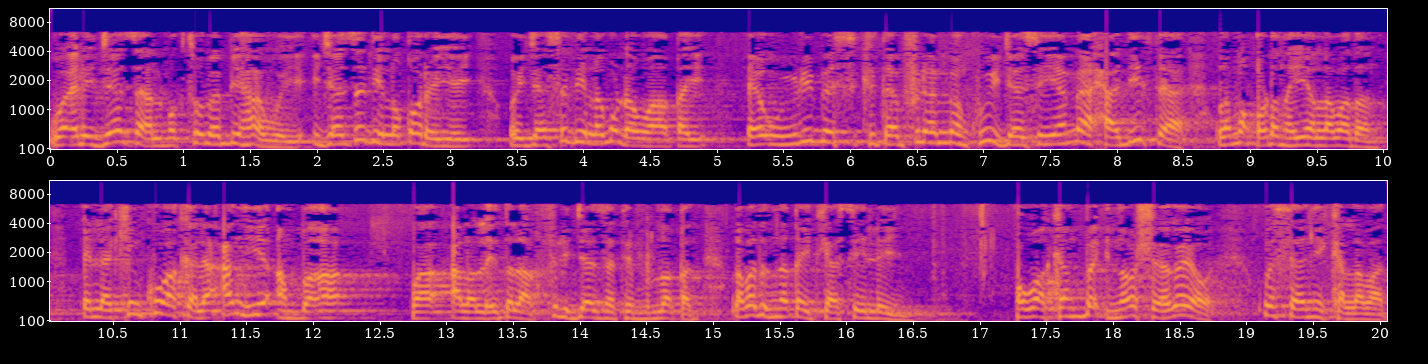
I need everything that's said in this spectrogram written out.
waa alijaaza almaktuuba biha weeye. Ijaazadii la qorayey oo ijaazadii lagu dhawaaqay ee uu yidhi bas kitaab fulan baan kuu ijaazeeyey ama axaadiida lama odhanayo labadan. Laakiin kuwa kale can iyo ambaa waa cala aliطlaaq fi lijaazati mutlaqan. Labadana qaydkaasay leeyihiin oo waa kanba inoo sheegayoo wahaani ka labaad.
